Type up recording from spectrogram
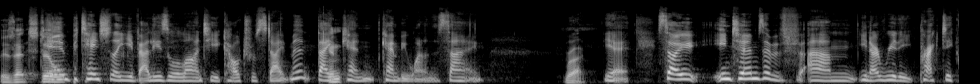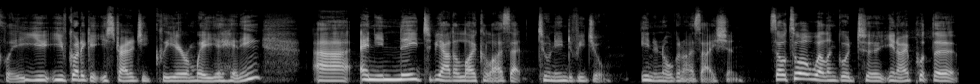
Is that still and potentially your values will align to your cultural statement? They and, can can be one and the same. Right. Yeah. So in terms of um, you know really practically, you, you've got to get your strategy clear and where you're heading, uh, and you need to be able to localize that to an individual in an organisation. So it's all well and good to you know put the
